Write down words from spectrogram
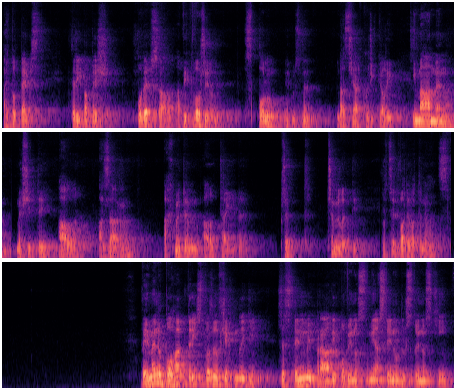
A je to text, který papež podepsal a vytvořil spolu, jak už jsme na začátku říkali, imámem Mešity al-Azar, Ahmedem al-Tajbe před třemi lety, v roce 2019. Ve jménu Boha, který stvořil všechny lidi se stejnými právy, povinnostmi a stejnou důstojností,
